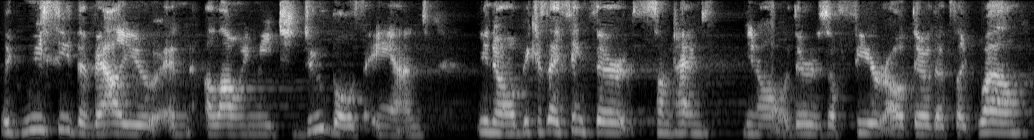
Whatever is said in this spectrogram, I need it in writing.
like we see the value in allowing me to do both and you know because i think there sometimes you know there's a fear out there that's like well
